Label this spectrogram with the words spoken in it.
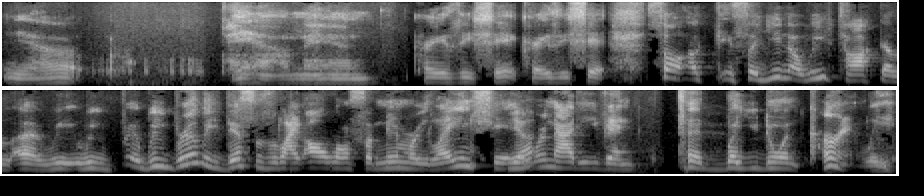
Yeah. Damn, man. Crazy shit, crazy shit. So, okay, so you know, we've talked. A, uh, we we we really this is like all on some memory lane shit. Yeah. We're not even to what you doing currently.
